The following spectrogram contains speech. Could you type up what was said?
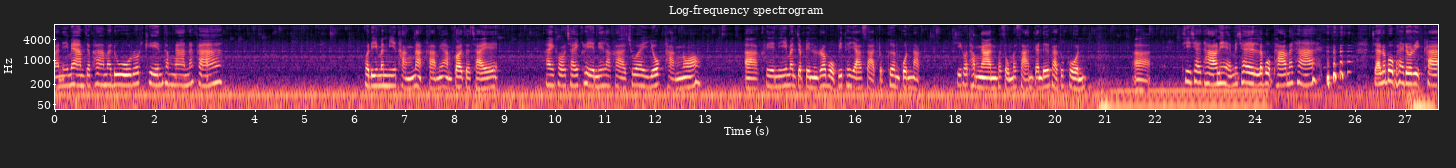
วันนี้แม่อามจะพามาดูรถเคนทำงานนะคะ พอดีมันมีถังหนักค่ะ แม่อามก็จะใช้ ให้เขาใช้เครนนี่แหละค่ะ ช่วยยกถังเนาะเครนนี้มันจะเป็นระบบวิทยาศาสตร์กับเครื่องกลหนัก ที่เขาทำงานผสมผสานกันเด้อค่ะทุกคนที่ใช้เท้านี่ไม่ใช่ระบบเท้านะคะ ใช้ระบบไฮดรอลิกค่ะ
